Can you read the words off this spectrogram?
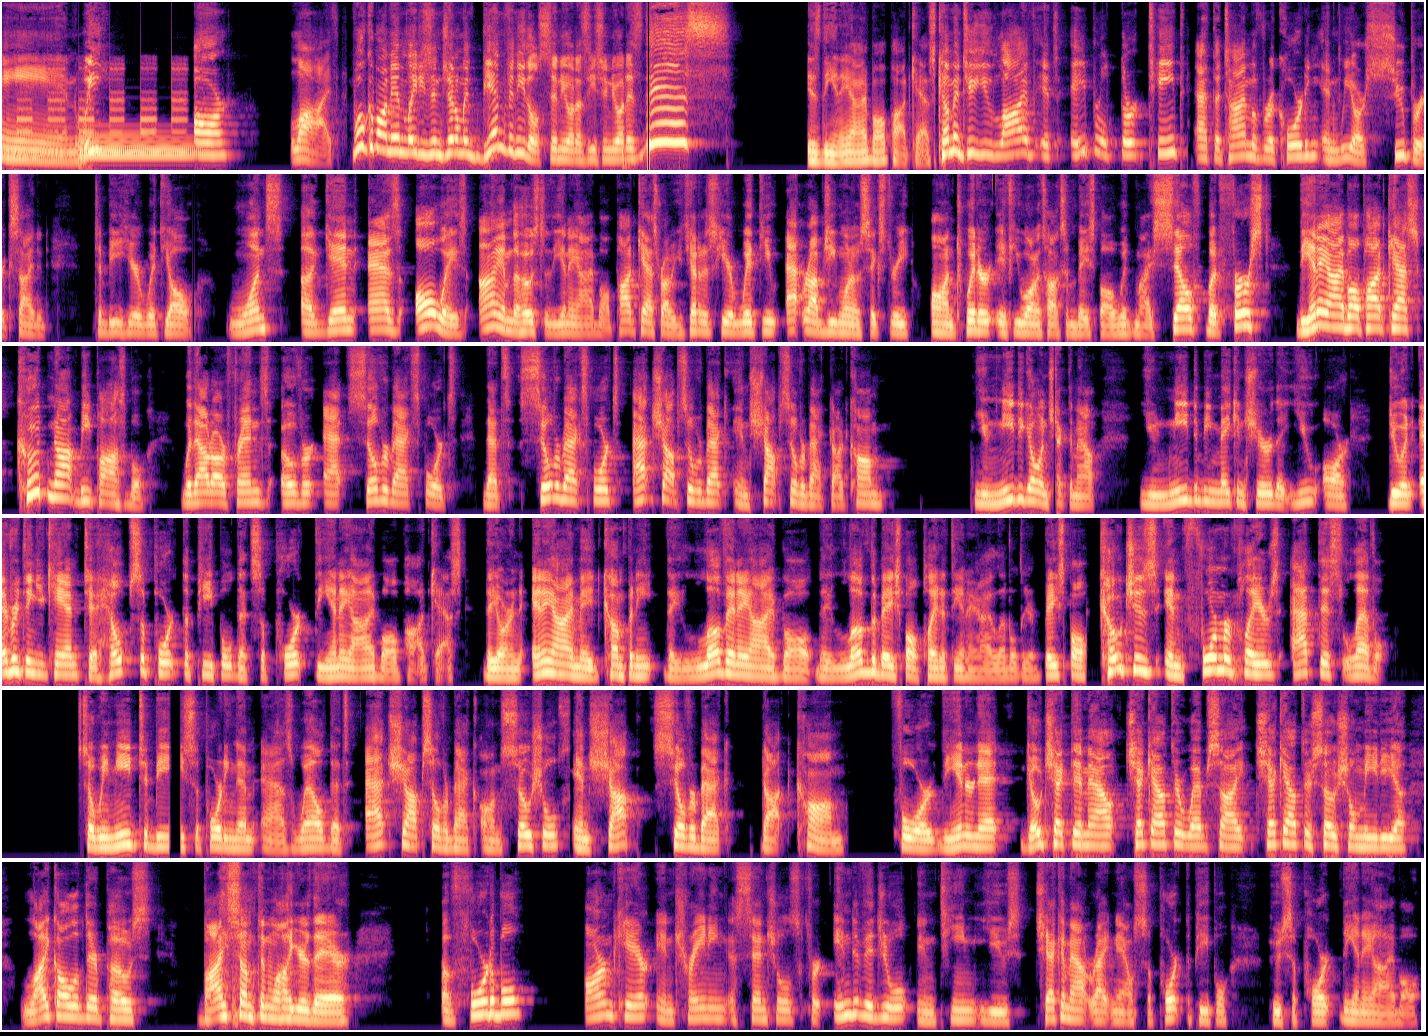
And we are live. Welcome on in, ladies and gentlemen. Bienvenidos, señoras y señores. This is the NAI Ball Podcast coming to you live. It's April 13th at the time of recording, and we are super excited to be here with y'all once again. As always, I am the host of the NAI Ball Podcast. Robbie Gutierrez here with you at RobG1063 on Twitter if you want to talk some baseball with myself. But first, the NAI Ball Podcast could not be possible without our friends over at Silverback Sports. That's Silverback Sports at Shop Silverback and shopsilverback.com. You need to go and check them out. You need to be making sure that you are doing everything you can to help support the people that support the NAI Ball podcast. They are an NAI made company. They love NAI ball. They love the baseball played at the NAI level. They're baseball coaches and former players at this level. So we need to be supporting them as well. That's at Shop Silverback on socials and shopsilverback.com for the internet. Go check them out. Check out their website. Check out their social media. Like all of their posts. Buy something while you're there. Affordable arm care and training essentials for individual and team use. Check them out right now. Support the people who support the NAI ball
